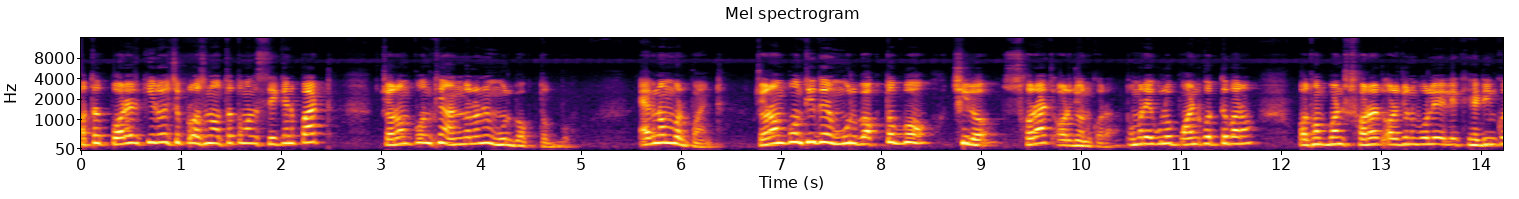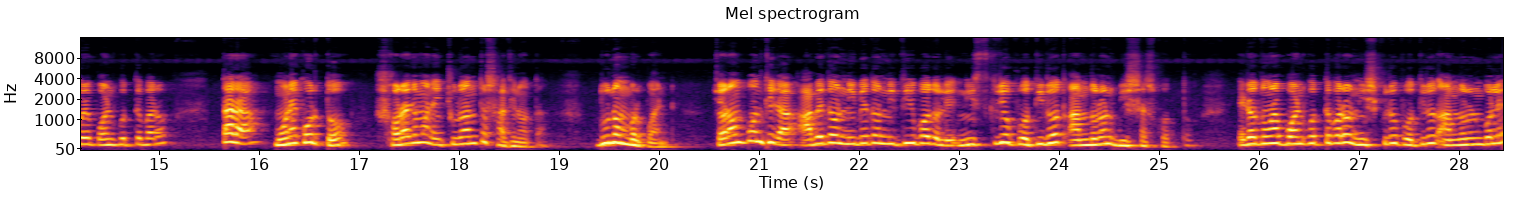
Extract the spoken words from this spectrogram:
অর্থাৎ পরের কি রয়েছে প্রশ্ন? অর্থাৎ তোমাদের সেকেন্ড পার্ট চরমপন্থী আন্দোলনের মূল বক্তব্য। এক নম্বর পয়েন্ট চরমপন্থীদের মূল বক্তব্য ছিল স্বরাজ অর্জন করা। তোমরা এগুলো পয়েন্ট করতে পারো। প্রথম পয়েন্ট স্বরাজ অর্জন বলে লিখে হেডিং করে পয়েন্ট করতে পারো। তারা মনে করত স্বরাজ মানে চূড়ান্ত স্বাধীনতা। দু নম্বর পয়েন্ট চরমপন্থীরা আবেদন নিবেদন নীতির বদলে নিষ্ক্রিয় প্রতিরোধ আন্দোলন বিশ্বাস করত। এটাও তোমরা পয়েন্ট করতে পারো, নিষ্ক্রিয় প্রতিরোধ আন্দোলন বলে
